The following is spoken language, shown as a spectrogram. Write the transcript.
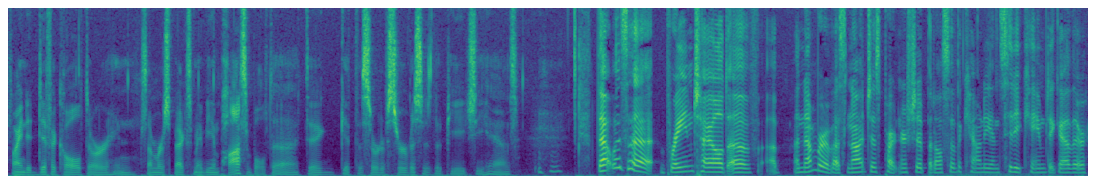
find it difficult or in some respects maybe impossible to, to get the sort of services that PHC has. Mm-hmm. That was a brainchild of a, a, number of us, not just partnership, but also the county and city came together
